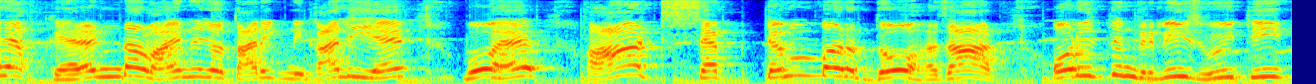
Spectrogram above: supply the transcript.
मेरे कैलेंडर भाई ने जो तारीख निकाली है, वो है 8 सितंबर 2000 और इस दिन रिलीज़ हुई थी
